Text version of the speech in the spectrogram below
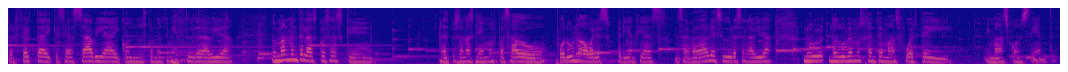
perfecta y que sea sabia y con los conocimientos de la vida. Normalmente las cosas que las personas que hemos pasado por una o varias experiencias desagradables y duras en la vida, nos volvemos gente más fuerte y, y más consciente.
